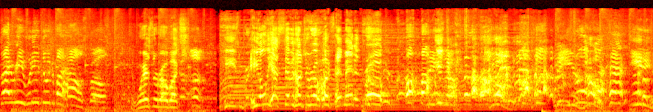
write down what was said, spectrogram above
Kyrie, what are you doing to my house, bro? Where's the Robux? He's he only has 700 Robux. That man is broke. Eat-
